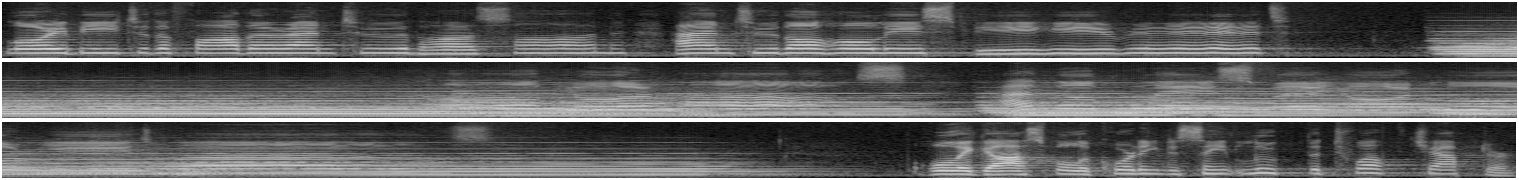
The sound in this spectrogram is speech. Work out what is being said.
Glory be to the Father and to the Son and to the Holy Spirit. The place where your glory dwells. The Holy Gospel according to St. Luke, the 12th chapter.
